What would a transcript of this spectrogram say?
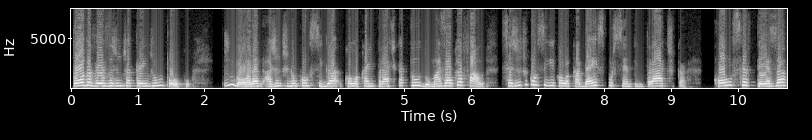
toda vez a gente aprende um pouco. Embora a gente não consiga colocar em prática tudo, mas é o que eu falo. Se a gente conseguir colocar 10% em prática, com certeza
